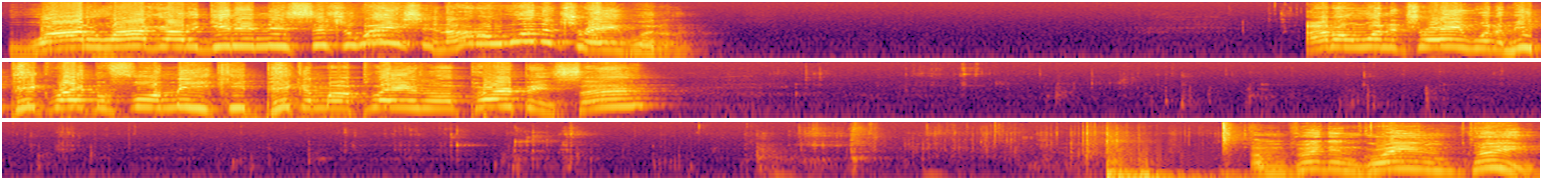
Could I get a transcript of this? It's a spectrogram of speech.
Why do I gotta get in this situation? I don't want to trade with him. I don't want to trade with him. He picked right before me. He keep picking my players on purpose, son. I'm drinking green tea.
